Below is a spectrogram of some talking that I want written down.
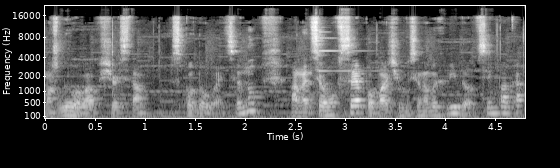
можливо, вам щось там сподобається. Ну, а на цьому все. Побачимося нових відео. Всім пока!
